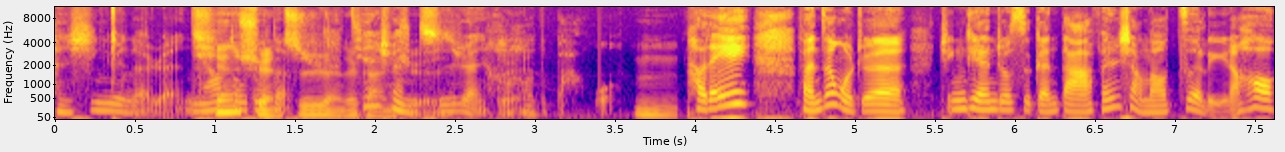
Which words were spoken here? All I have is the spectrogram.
很幸运的人，你要多选之人的天选，之人，好好的把握。嗯好的，反正我觉得今天就是跟大家分享到这里。然后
